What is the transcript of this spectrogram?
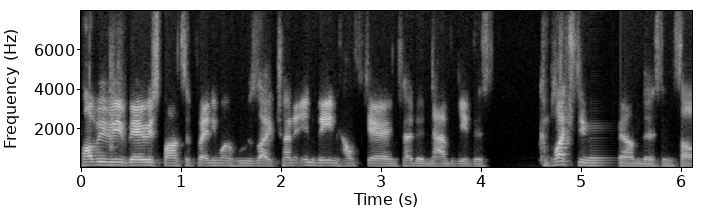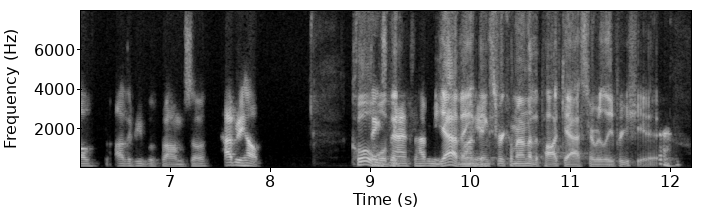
probably be very responsive for anyone who's like trying to innovate in healthcare and try to navigate this complexity around this and solve other people's problems. So happy to help. Cool. Thanks, well, Matt, for having me. Yeah, thanks, thanks for coming on to the podcast. I really appreciate it.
